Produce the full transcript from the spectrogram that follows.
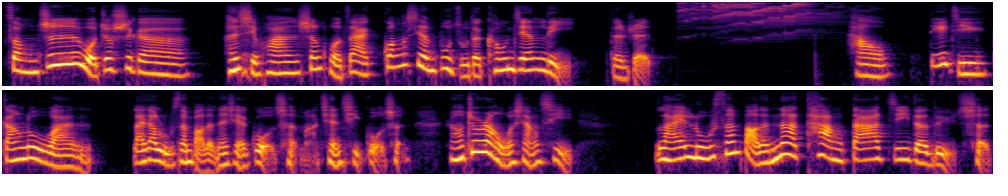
总之我就是个很喜欢生活在光线不足的空间里的人。好，第一集刚录完。来到卢森堡的那些过程嘛，前期过程，然后就让我想起来卢森堡的那趟搭机的旅程。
